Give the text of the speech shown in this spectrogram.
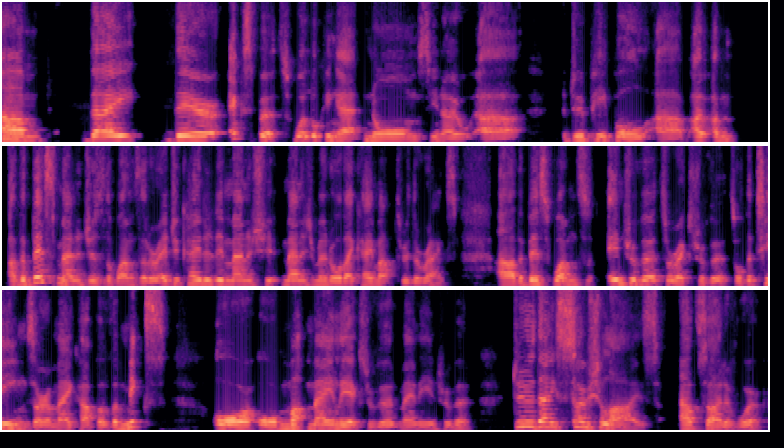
Yeah. um, they their experts were looking at norms, you know, uh, do people uh, are, um, are the best managers the ones that are educated in manage, management or they came up through the ranks? Are the best ones introverts or extroverts? Or the teams are a makeup of a mix or, or mainly extrovert, mainly introvert? Do they socialize outside of work?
